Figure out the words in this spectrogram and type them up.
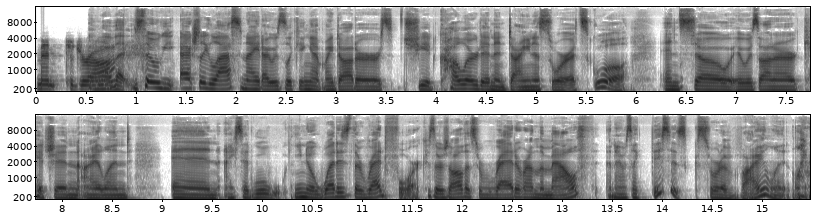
meant to draw. I love that. So actually last night I was looking at my daughter's she had colored in a dinosaur at school. And so it was on our kitchen island and I said, Well, you know, what is the red for? Because there's all this red around the mouth. And I was like, This is sort of violent. Like,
